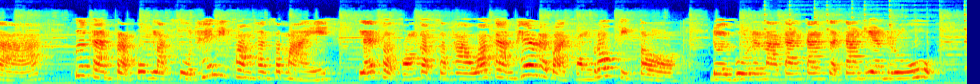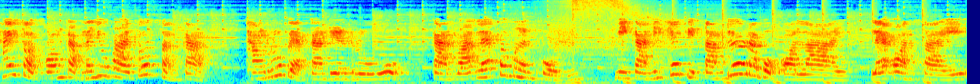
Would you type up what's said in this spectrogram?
ษา เพื่อการปรับปรุงหลักสูตรให้มีความทันสมัย และสอดคล้องกับสภาวะการแพร่ระบาดของโรคติดต่อ โดยบูรณาการการจัดการเรียนรู้ ให้สอดคล้องกับนโยบายต้นสังกัด ทั้งรูปแบบการเรียนรู้ การวัดและประเมินผล มีการนิเทศติดตามด้วยระบบออนไลน์ และออนไซต์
